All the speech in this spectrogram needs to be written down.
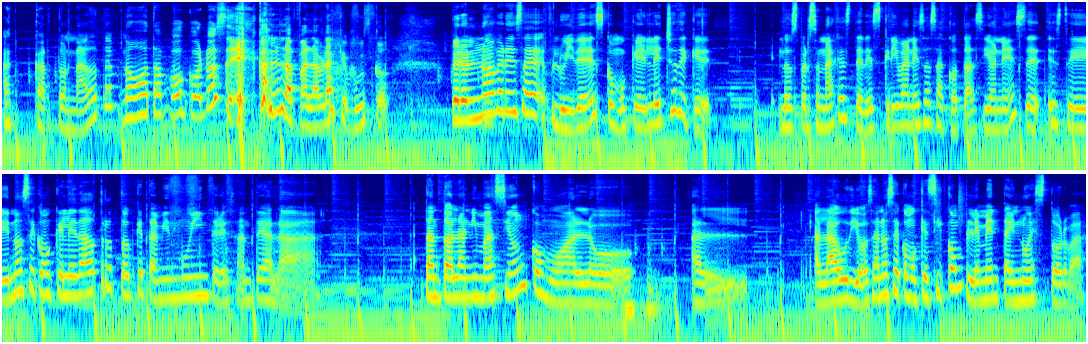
acartonado, no, tampoco, no sé cuál es la palabra que busco. Pero el no haber esa fluidez, como que el hecho de que los personajes te describan esas acotaciones, eh, este, no sé, como que le da otro toque también muy interesante a la tanto a la animación como a lo al, al audio, o sea, no sé, como que sí complementa y no estorba.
